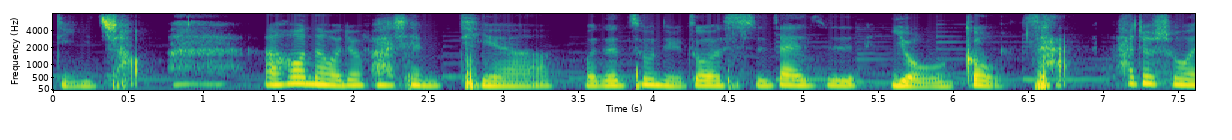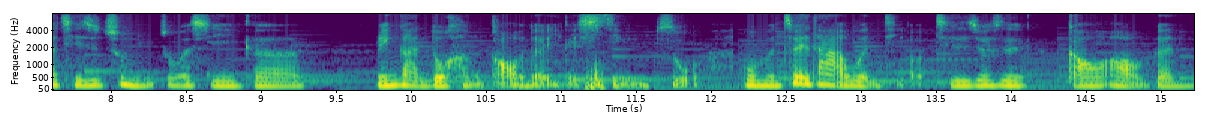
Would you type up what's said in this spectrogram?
低潮。然后呢，我就发现，天啊，我的处女座实在是有够惨。他就说，其实处女座是一个敏感度很高的一个星座。我们最大的问题哦，其实就是高傲跟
